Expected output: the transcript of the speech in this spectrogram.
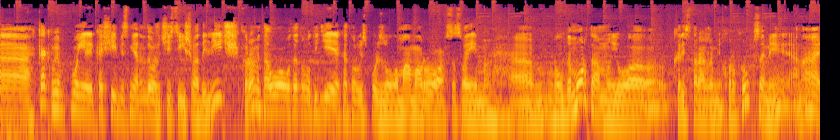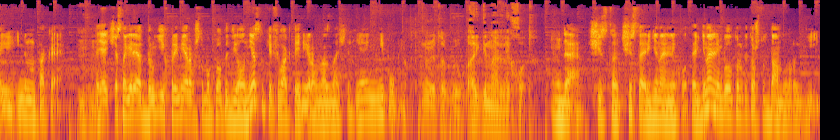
А, как вы поняли, Кощей Бессмертный тоже чистейший воды лич. Кроме того, вот эта вот идея, которую использовала мама Ро со своим э, Волдемортом, его кресторажами Хоркруксами, она именно такая. Мгм. А я, честно говоря, других примеров, чтобы кто-то делал несколько филактерий равнозначных, я не помню. Ну, это был оригинальный ход. Да, чисто, чисто оригинальный ход. Оригинальным было только то, что Дамблдор гей.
